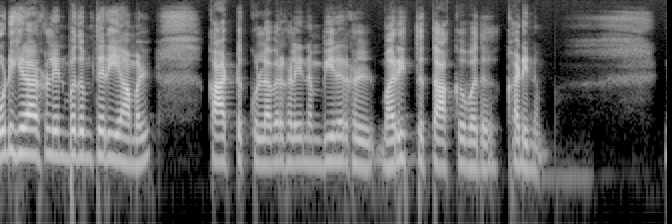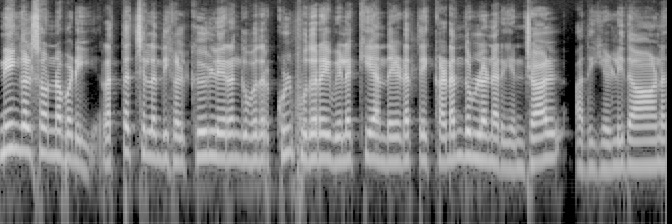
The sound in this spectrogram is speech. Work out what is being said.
ஓடுகிறார்கள் என்பதும் தெரியாமல் காட்டுக்குள் அவர்களை நம் வீரர்கள் மறித்து தாக்குவது கடினம். நீங்கள் சொன்னபடி இரத்தச் சிலந்திகள் கீழ் இறங்குவதற்குள் புதரை விலக்கி அந்த இடத்தை கடந்துள்ளனர் என்றால் அது எளிதான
